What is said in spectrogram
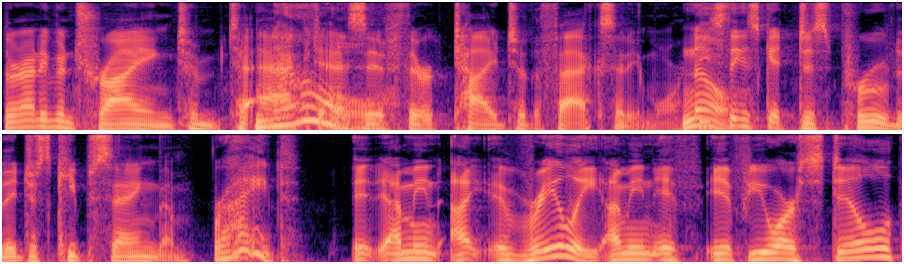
They're not even trying to, to act No. as if they're tied to the facts anymore. No. These things get disproved. They just keep saying them. Right. It, I mean, I really. I mean, if if you are still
